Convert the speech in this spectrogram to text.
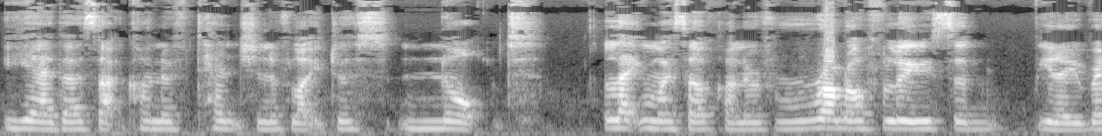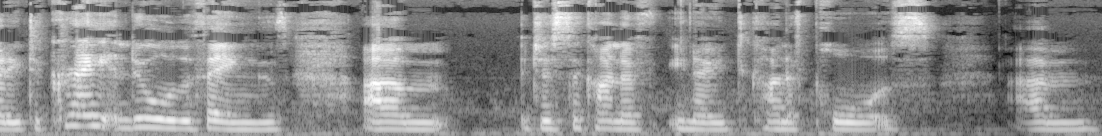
yeah there's that kind of tension of like just not letting myself kind of run off loose and you know ready to create and do all the things um just to kind of you know to kind of pause um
